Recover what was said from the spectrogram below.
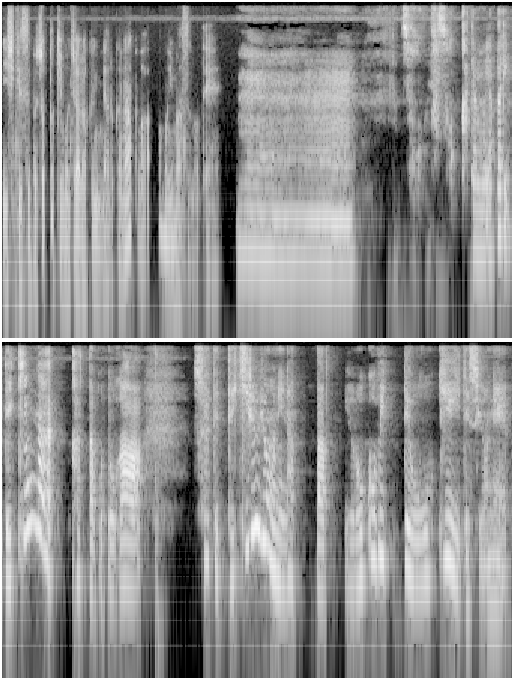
意識すればちょっと気持ちは楽になるかなとは思いますので。うーん。そっかそっか。でもやっぱりできなかったことが、そうやってできるようになった喜びって大きいですよね。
